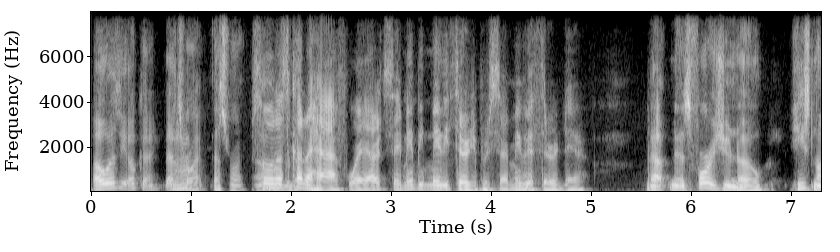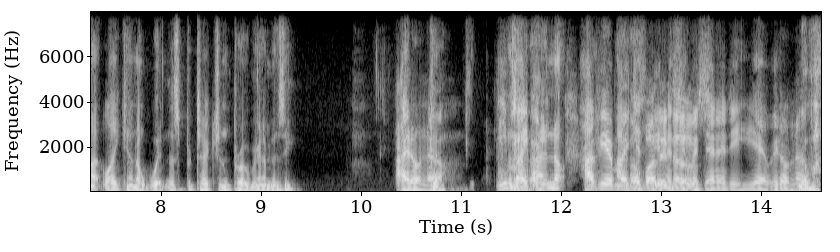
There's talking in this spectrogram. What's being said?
Oh, is he? Okay, that's Mhm. right. That's right. So that's kind of halfway. I'd say maybe maybe thirty percent, maybe a third there. Now, now, as far as you know, he's not like in a witness protection program, is he? I don't know. He might I- I be. know- Javier might just be Nobody an assumed knows. identity. Yeah, we don't know. Nobody-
